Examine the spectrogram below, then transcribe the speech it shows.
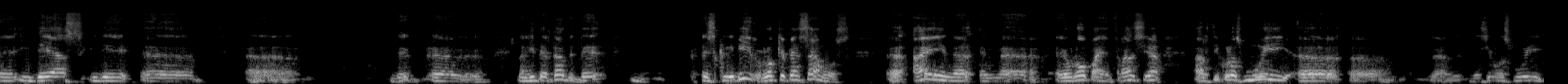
uh, ideas y de, uh, de la libertad de escribir lo que pensamos. hay en, en Europa, en Francia, artículos muy, decimos, muy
